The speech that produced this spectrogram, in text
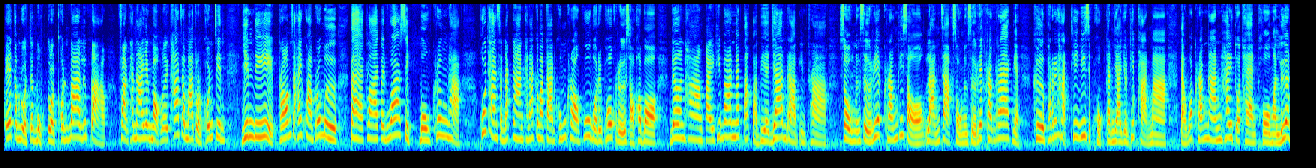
เอ๊ะตำรวจจะบุกตรวจค้นบ้านหรือเปล่า ฝั่งทนายยังบอกเลย ถ้าจะมาตรวจค้นจริงยินดี พร้อมจะให้ความร่วมมือ แต่กลายเป็นว่า 10โมงครึ่งค่ะ ผู้แทนสำนักงานคณะกรรมการคุ้มครองผู้บริโภคหรือสคบเดินทางไปที่บ้านแม่ตักป๋าเบียย่านรามอินทรา ส่งหนังสือเรียกครั้งที่ 2 หลังจากส่งหนังสือเรียกครั้งแรกเนี่ยคือพฤหัสที่ 26 กันยายนที่ผ่านมา แต่ว่าครั้งนั้นให้ตัวแทนโทรมาเลื่อน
